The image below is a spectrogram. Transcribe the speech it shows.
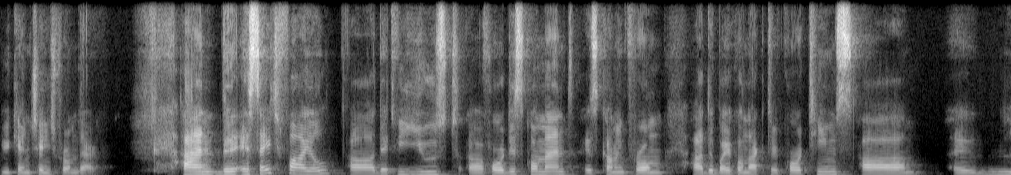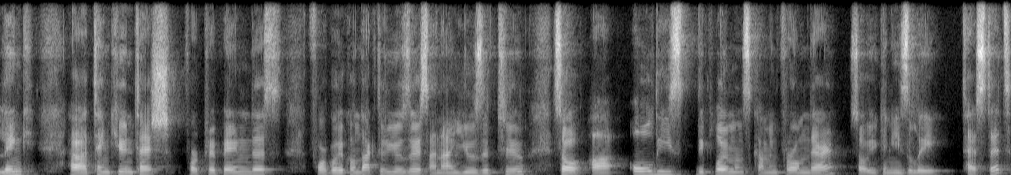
you can change from there. And the SH file uh, that we used uh, for this command is coming from the Bioconductor core teams um, link. thank you, Nitesh, for preparing this for Bioconductor users, and I use it too. So uh, all these deployments coming from there, so you can easily test it.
